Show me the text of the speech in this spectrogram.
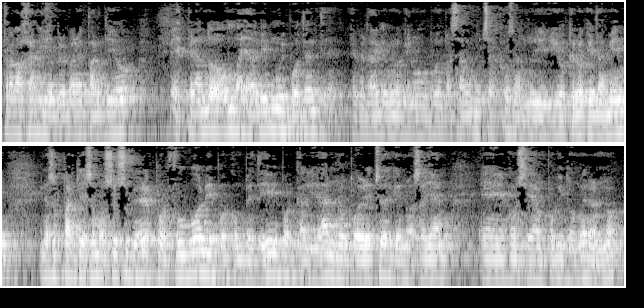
trabajan y preparan el partido esperando a un Valladolid muy potente. Es verdad que, bueno, que no pueden pasar muchas cosas, ¿no? Y yo creo que también en esos partidos sido superiores por fútbol y por competir y por calidad, no por el hecho de que nos hayan eh, considerado un poquito menos, ¿no?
